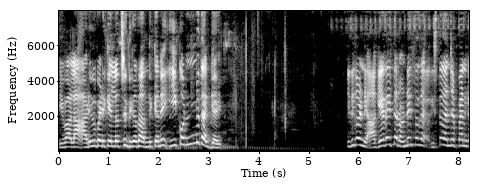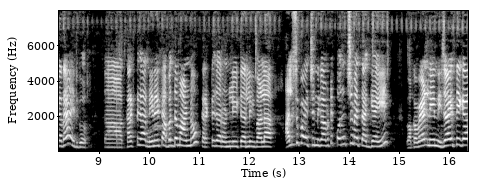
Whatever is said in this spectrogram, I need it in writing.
ఇవాళ అడవి బడికి వెళ్ళొచ్చింది కదా అందుకని ఈ కొన్ని తగ్గాయి. ఇదిగోండి ఆ గేదె అయితే రెండు ఇస్తుంది ఇస్తుందని చెప్పాను కదా ఇదిగో కరెక్ట్గా నేనైతే అబద్ధం ఆడను కరెక్ట్గా రెండు లీటర్లు ఇవాళ అలసిపోయి వచ్చింది కాబట్టి కొంచెమే తగ్గాయి. ఒకవేళ నేను నిజాయితీగా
